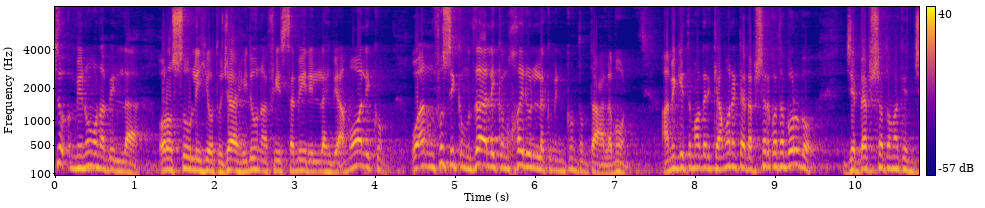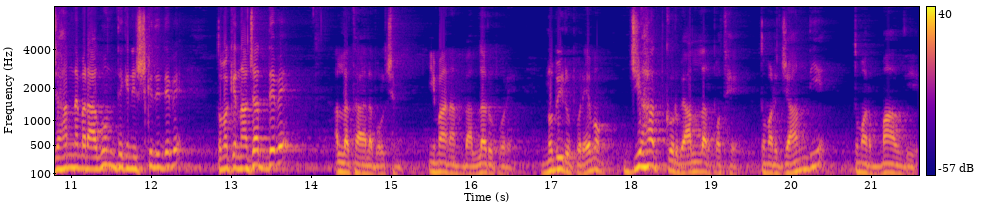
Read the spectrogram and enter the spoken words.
تؤمنون بالله ورسوله وتجاهدون في سبيل الله بأموالكم وأنفسكم ذلكم خير لكم إن كنتم تعلمون আমি কি তোমাদের কেমন একটা ব্যবসার কথা বলবো যে ব্যবসা তোমাকে জাহান্নামের আগুন থেকে নিষ্কৃতি দেবে তোমাকে নাজাদ দেবে আল্লাহ তাআলা বলছেন ইমান আনবে আল্লাহর উপরে নবীর উপরে এবং জিহাদ করবে আল্লাহর পথে তোমার জান দিয়ে তোমার মাল দিয়ে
